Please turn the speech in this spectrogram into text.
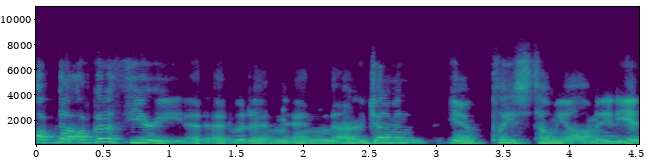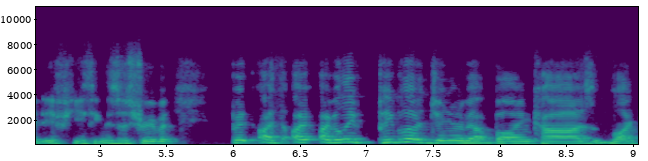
I've, no, I've got a theory, Edward, and, and uh, gentlemen, you know, please tell me I'm an idiot if you think this is true, but but I, I, I believe people that are genuine about buying cars, like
